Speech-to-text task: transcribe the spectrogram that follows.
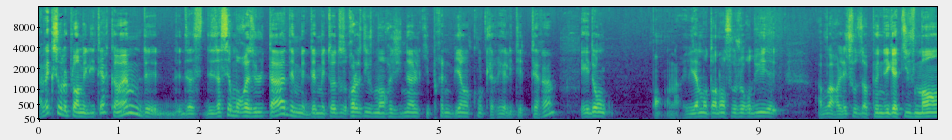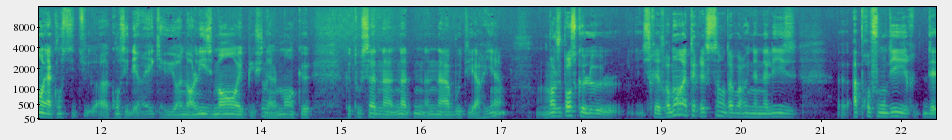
avec sur le plan militaire quand même des, assez bons résultats, des, méthodes relativement originales qui prennent bien en compte les réalités de terrain. Et donc, on a évidemment tendance aujourd'hui à voir les choses un peu négativement et à, considérer qu'il y a eu un enlisement et puis finalement que, tout ça n'a abouti à rien. Moi, je pense que le, il serait vraiment intéressant d'avoir une analyse euh, approfondir des,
